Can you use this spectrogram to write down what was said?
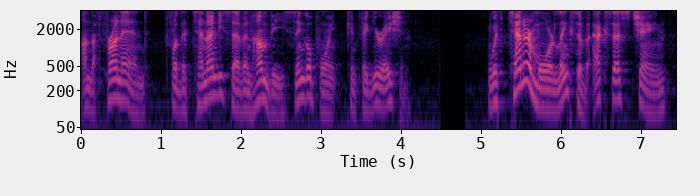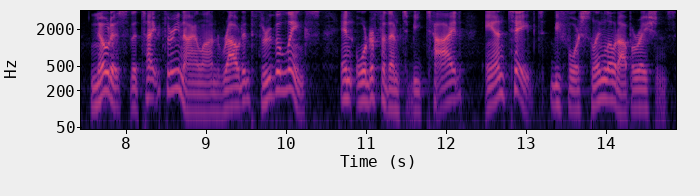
on the front end for the 1097 Humvee single point configuration. With 10 or more links of excess chain, notice the Type 3 nylon routed through the links in order for them to be tied and taped before sling load operations.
